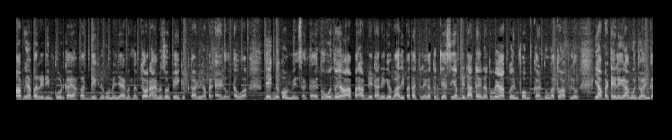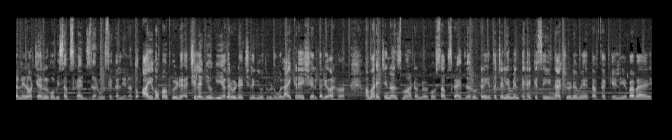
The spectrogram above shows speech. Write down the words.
आपको यहाँ पर रिडीम कोड का यहाँ पर देखने को मिल जाए मतलब कि और अमेजोन पे गिफ्ट कार्ड भी यहाँ पर ऐड होता हुआ देखने को मिल सकता है तो वो तो यहाँ पर अपडेट आने के बाद ही पता चलेगा। तो जैसे ही अपडेट आता है ना तो मैं आपको इन्फॉर्म कर दूँगा। तो आप लोग यहाँ पर टेलीग्राम को ज्वाइन कर लेना और चैनल को भी सब्सक्राइब ज़रूर से कर लेना। तो आई होप आपको वीडियो अच्छी लगी होगी। अगर वीडियो अच्छी लगी हो तो वीडियो को लाइक करें शेयर करें और हाँ हमारे चैनल स्मार्ट अर्नर को सब्सक्राइब ज़रूर करें। तो चलिए मिलते हैं किसी नेक्स्ट वीडियो में। तब तक के लिए बाय बाय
